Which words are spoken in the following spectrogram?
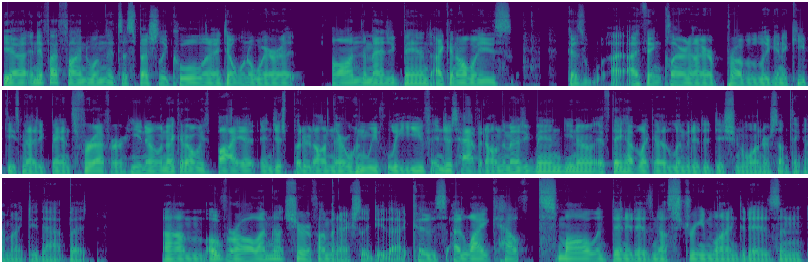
Yeah and if i find one that's especially cool and i don't want to wear it on the magic band i can always because I think Claire and I are probably going to keep these magic bands forever, you know, and I could always buy it and just put it on there when we leave and just have it on the magic band, you know. If they have like a limited edition one or something, I might do that. But um, overall, I'm not sure if I'm going to actually do that because I like how small and thin it is and how streamlined it is. And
